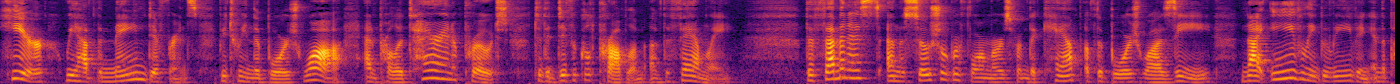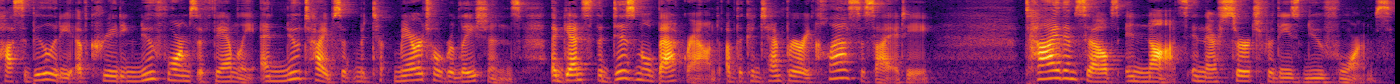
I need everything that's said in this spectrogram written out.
Here we have the main difference between the bourgeois and proletarian approach to the difficult problem of the family. The feminists and the social reformers from the camp of the bourgeoisie, naively believing in the possibility of creating new forms of family and new types of marital relations against the dismal background of the contemporary class society, tie themselves in knots in their search for these new forms.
